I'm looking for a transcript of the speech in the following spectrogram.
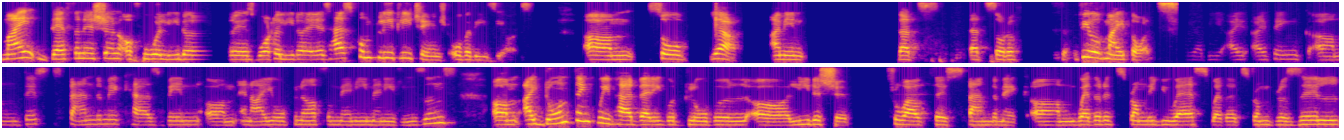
my definition of who a leader is what a leader is has completely changed over these years. Um, so yeah i mean that's that's sort of a few of my thoughts I, I think um, this pandemic has been um, an eye opener for many, many reasons. Um, I don't think we've had very good global uh, leadership throughout this pandemic, um, whether it's from the US, whether it's from Brazil,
